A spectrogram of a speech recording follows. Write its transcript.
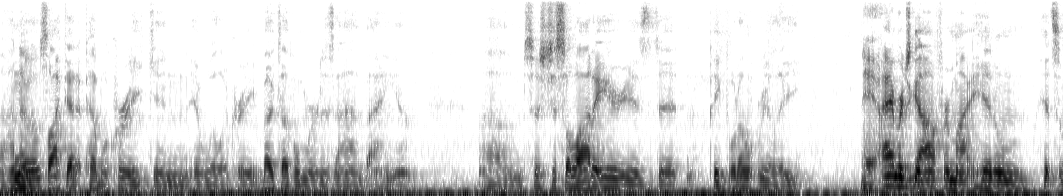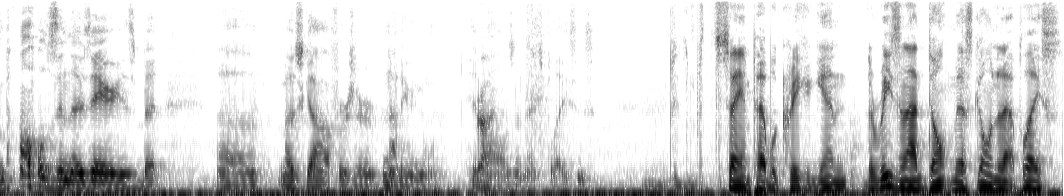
I know it was like that at Pebble Creek and at Willow Creek. Both of them were designed by him. Um, so it's just a lot of areas that people don't really. Yeah. Average golfer might hit them, hit some balls in those areas, but uh, most golfers are not even going to hit Right. balls in those places. saying Pebble Creek again, the reason I don't miss going to that place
